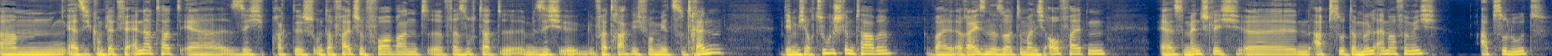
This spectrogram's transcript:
Ähm, er sich komplett verändert hat, er sich praktisch unter falschem Vorwand äh, versucht hat, äh, sich äh, vertraglich von mir zu trennen, dem ich auch zugestimmt habe, weil Reisende sollte man nicht aufhalten. Er ist menschlich äh, ein absoluter Mülleimer für mich. Absolut.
